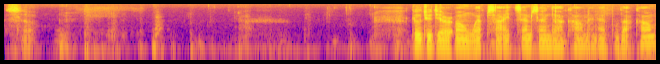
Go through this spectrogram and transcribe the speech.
So. Go to their own website samsung.com and apple.com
